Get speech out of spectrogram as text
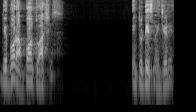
Deborah burned to ashes in today's Nigeria.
